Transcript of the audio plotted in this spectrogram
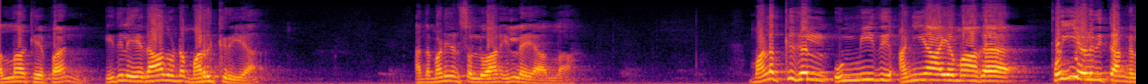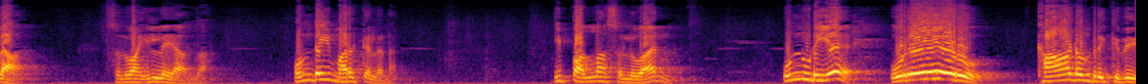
அல்லாஹ் கேட்பான் இதில் ஏதாவது ஒன்றை மறுக்கிறியா? அந்த மனிதன் சொல்லுவான் இல்லையா அல்லாஹ்? மலக்குகள் உன் மீது அநியாயமாக பொய் எழுதிட்டாங்களா? சொல்லுவான் இல்லையா அல்லாஹ்? ஒன்றை மறுக்கலன இப்ப அல்லாஹ் சொல்லுவான் உன்னுடைய ஒரே ஒரு கார்டு ஒன்று இருக்குது.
